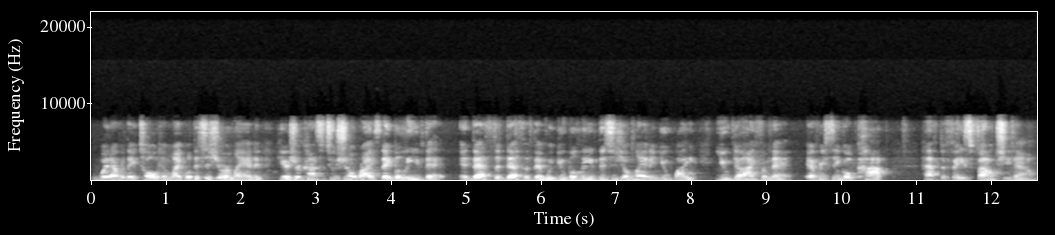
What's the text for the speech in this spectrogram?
whatever they told him, like, well, this is your land and here's your constitutional rights. They believe that. And that's the death of them. When you believe this is your land and you white, you die from that. Every single cop have to face Fauci now.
